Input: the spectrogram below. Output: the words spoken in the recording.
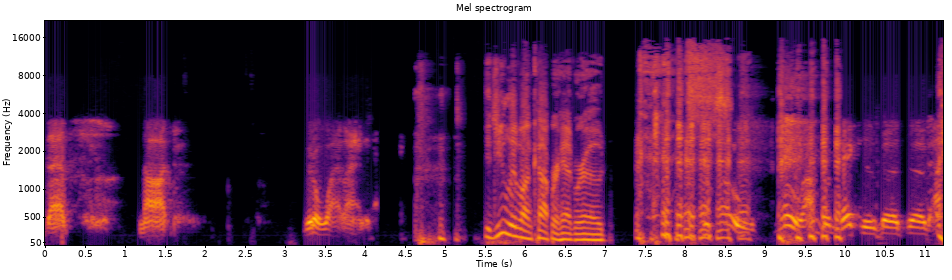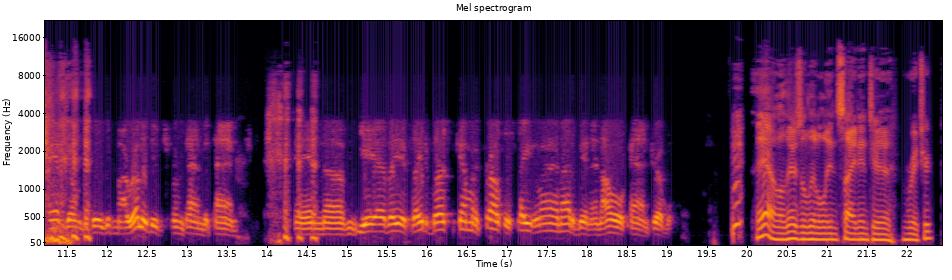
that's not good old white line. Did you live on Copperhead Road? no, no, I'm from Texas, but uh, I have gone to visit my relatives from time to time. And um, yeah, they, if they'd have busted coming across the state line, I'd have been in all kind of trouble. Yeah, well, there's a little insight into Richard.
